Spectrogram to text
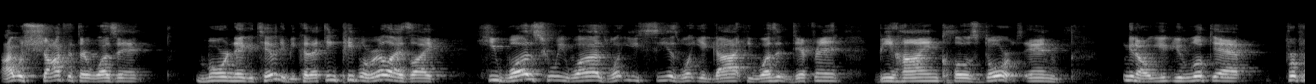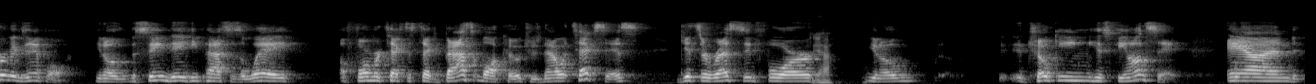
I was shocked that there wasn't more negativity because I think people realize like he was who he was. What you see is what you got. He wasn't different behind closed doors. And you know, you, you look at for a perfect example, you know, the same day he passes away, a former Texas Tech basketball coach who's now at Texas gets arrested for Yeah. you know choking his fiance. And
